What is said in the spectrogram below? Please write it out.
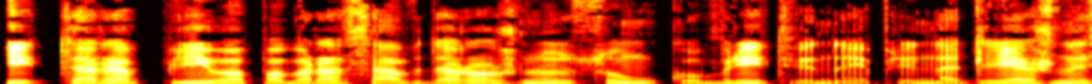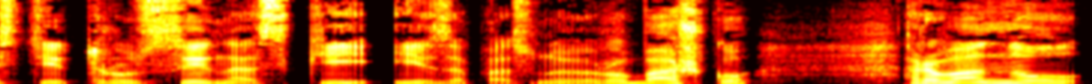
и, торопливо побросав дорожную сумку бритвенные принадлежности, трусы, носки и запасную рубашку, рванул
